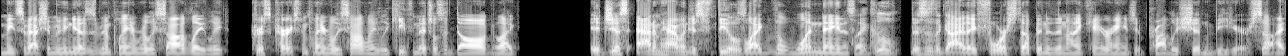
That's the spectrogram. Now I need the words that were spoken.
I mean, Sebastian Munoz has been playing really solid lately. Chris Kirk's been playing really solid lately. Keith Mitchell's a dog. Like it just Adam Hadwin just feels like the one name that's like, ooh, this is the guy they forced up into the 9K range that probably shouldn't be here. So I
